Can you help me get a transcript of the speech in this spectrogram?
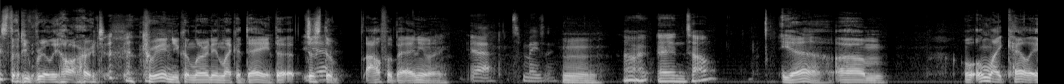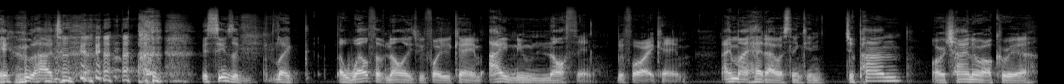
study really hard. Korean, you can learn in like a day. The, just Yeah. the alphabet, anyway. Yeah. It's amazing. Hmm. All right. And Tom? Yeah. Um, well, unlike Kelly, who had, it seems like, like a wealth of knowledge before you came, I knew nothing before I came. In my head, I was thinking Japan or China or Korea.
